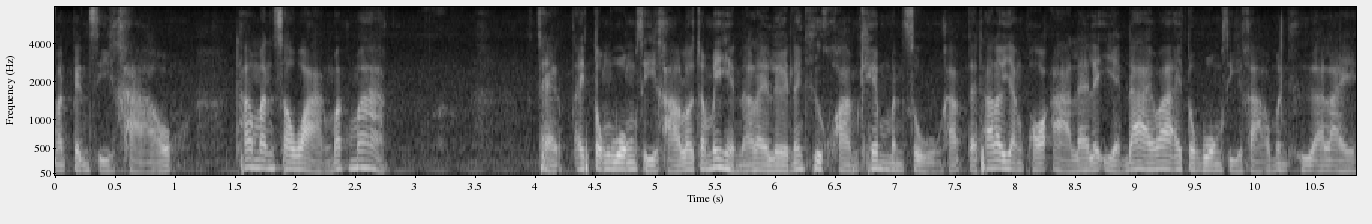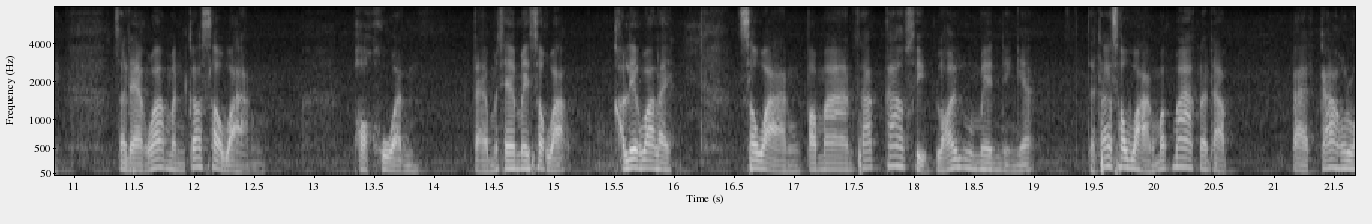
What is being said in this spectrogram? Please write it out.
มันเป็นสีขาว ถ้ามันสว่างมากๆแสงไอ้ตรงวงสีขาวเราจะไม่เห็นอะไรเลยนั่นคือความเข้มมันสูงครับ แต่ถ้าเรายังพออ่านรายละเอียดได้ว่าไอ้ตรงวงสีขาวมันคืออะไร แสดงว่ามันก็สว่างพอควร แต่ไม่ใช่ไม่สว่างเขาเรียกว่าอะไร สว่างประมาณสัก 90ร้อยลูเมนอย่างเงี้ย แต่ถ้าสว่างมากๆระดับ 8 9 0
